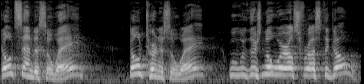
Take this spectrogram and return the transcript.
Don't send us away. Don't turn us away. There's nowhere else for us to go.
